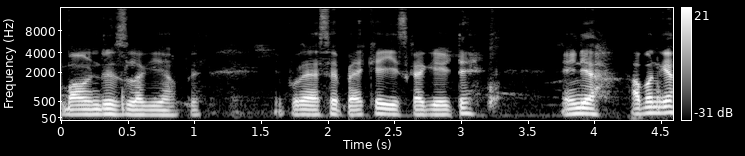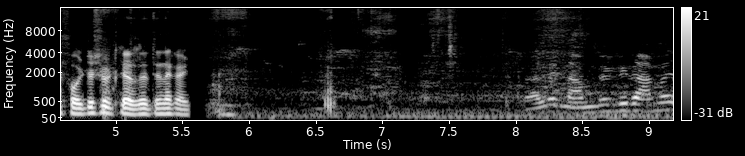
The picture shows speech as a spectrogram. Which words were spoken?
बाउंड्रीज लगी यहाँ पे। ये पूरा ऐसे पैक है इसका गेट है। इंडिया अपन क्या फ़ोटो शूट कर रहे थे ना कहीं? नाम में भी राम है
